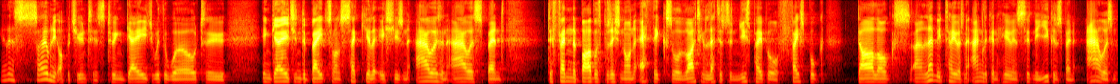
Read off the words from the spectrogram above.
You know, there's so many opportunities to engage with the world, to engage in debates on secular issues, and hours and hours spent defending the Bible's position on ethics or writing letters to newspaper or Facebook dialogues. And let me tell you, as an Anglican here in Sydney, you can spend hours and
